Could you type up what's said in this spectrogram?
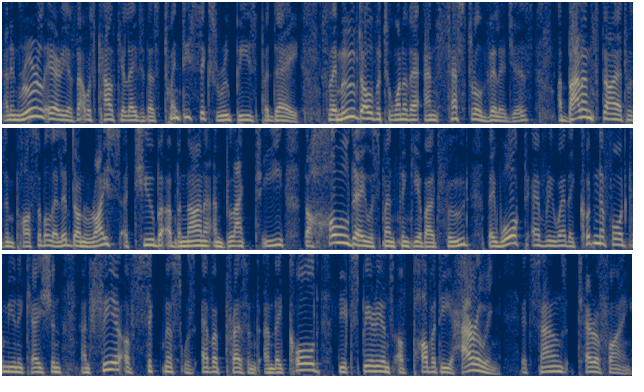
And in rural areas, that was calculated as 26 rupees per day. So they moved over to one of their ancestral villages. A balanced diet was impossible. They lived on rice, a tuber, a banana, and black tea. The whole day was spent thinking about food. They walked everywhere. They couldn't afford communication, and fear of sickness was ever present. And they called the experience of poverty harrowing. It sounds terrifying.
